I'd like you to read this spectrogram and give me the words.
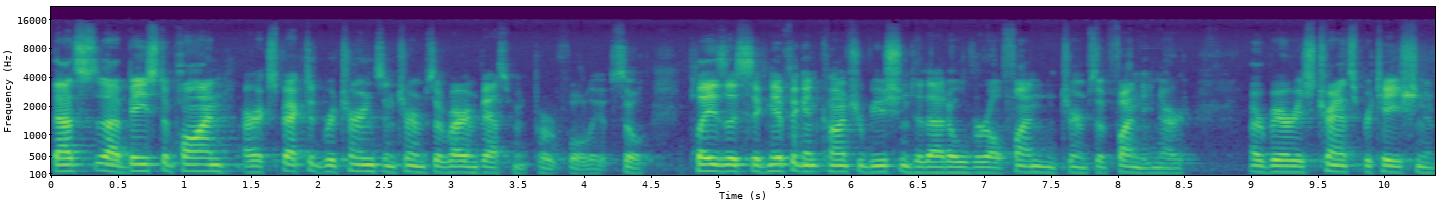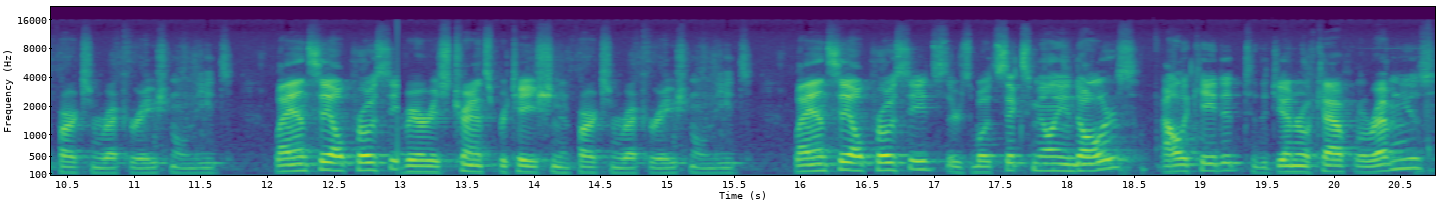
that's uh, based upon our expected returns in terms of our investment portfolio. So plays a significant contribution to that overall fund in terms of funding our, our various transportation and parks and recreational needs. Land sale proceeds, various transportation and parks and recreational needs. Land sale proceeds, there's about $6 million allocated to the general capital revenues.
